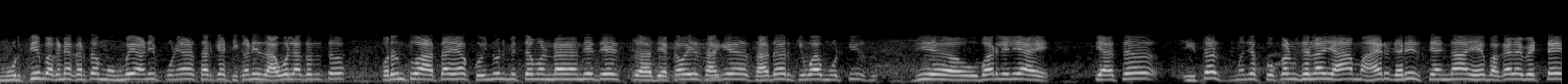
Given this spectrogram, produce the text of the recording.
मूर्ती बघण्याकरता मुंबई आणि पुण्यासारख्या ठिकाणी जावं लागत होतं. परंतु आता या कोहिनूर मित्रमंडळाने जे देखावे सागे सादर किंवा मूर्ती जी उभारलेली आहे त्याचं इथंच म्हणजे कोकणला ह्या माहेर घरीच त्यांना हे बघायला भेटते.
